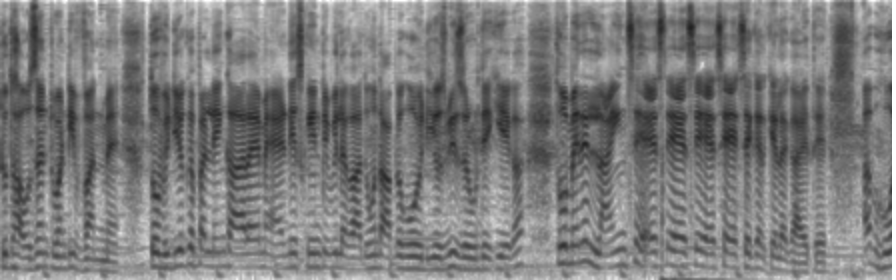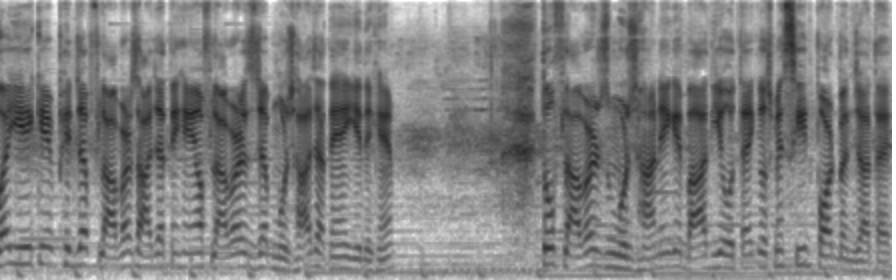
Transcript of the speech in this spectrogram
2021 में। तो वीडियो के ऊपर लिंक आ रहा है, मैं एंड स्क्रीन पर भी लगा दूँगा तो आप लोग वो वीडियोज़ भी ज़रूर देखिएगा। तो वो मैंने लाइन से ऐसे ऐसे ऐसे ऐसे करके लगाए थे। अब हुआ ये कि फिर जब फ्लावर्स आ जाते हैं और फ्लावर्स जब मुरझा जाते हैं, ये देखें। तो फ्लावर्स मुरझाने के बाद ये होता है कि उसमें सीड पॉट बन जाता है।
